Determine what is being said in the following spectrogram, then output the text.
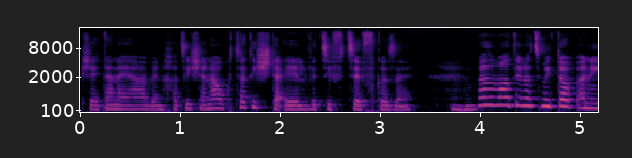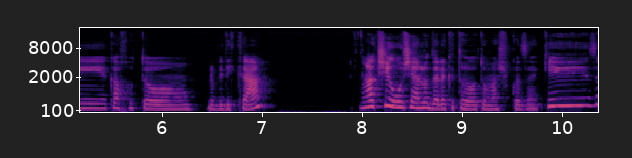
כשאיתן היה בן חצי שנה, הוא קצת השתעל וצפצף כזה. מהמם. ואז אמרתי לעצמי, טוב, אני אקח אותו לבדיקה. רק שיראו שאין לו דלקת ריאות או משהו כזה, כי זה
